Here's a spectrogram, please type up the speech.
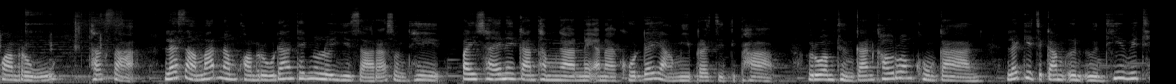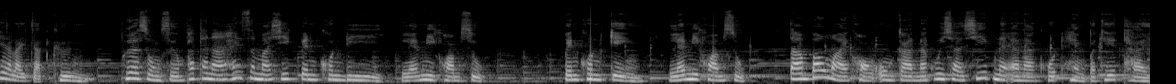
ความรู้ ทักษะ และสามารถนำความรู้ด้านเทคโนโลยีสารสนเทศ ไปใช้ในการทำงานในอนาคตได้อย่างมีประสิทธิภาพ รวมถึงการเข้าร่วมโครงการ และกิจกรรมอื่น ๆ ที่วิทยาลัยจัดขึ้น เพื่อส่งเสริมพัฒนาให้สมาชิกเป็นคนดี และมีความสุข เป็นคนเก่ง และมีความสุข ตามเป้าหมายขององค์การนักวิชาชีพในอนาคตแห่งประเทศไทย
